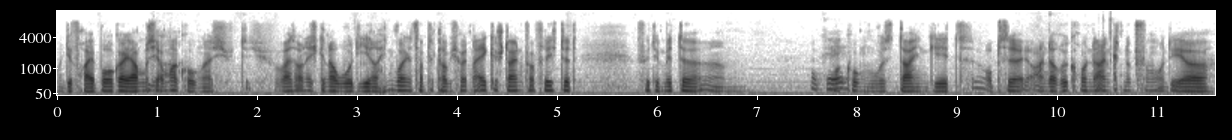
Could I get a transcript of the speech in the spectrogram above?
und die Freiburger, ja, muss ja. ich auch mal gucken. Ich, ich, weiß auch nicht genau, wo die noch hinwollen. Jetzt habt ihr, glaube ich, heute einen Eckestein verpflichtet für die Mitte. Ähm, okay. Mal gucken, wo es dahin geht, ob sie an der Rückrunde anknüpfen und eher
